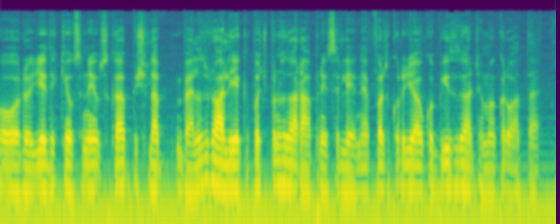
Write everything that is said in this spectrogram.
और ये देखें उसने उसका पिछला बैलेंस उठा लिया कि पचपन हज़ार आपने इसे लेना है। फ़र्ज़ करो जो आपको बीस हज़ार जमा करवाता है।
